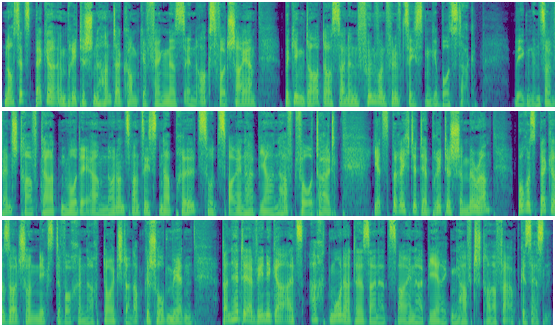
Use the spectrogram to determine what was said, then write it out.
Noch sitzt Becker im britischen Huntercombe-Gefängnis in Oxfordshire, beging dort aus seinen 55. Geburtstag. Wegen Insolvenzstraftaten wurde er am 29. April zu zweieinhalb Jahren Haft verurteilt. Jetzt berichtet der britische Mirror, Boris Becker soll schon nächste Woche nach Deutschland abgeschoben werden. Dann hätte er weniger als acht Monate seiner zweieinhalbjährigen Haftstrafe abgesessen.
